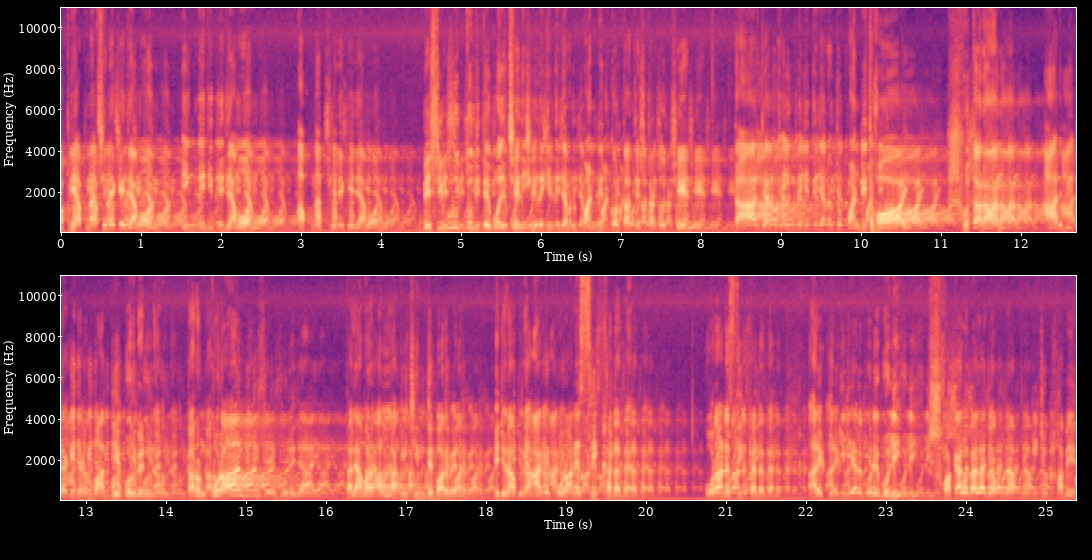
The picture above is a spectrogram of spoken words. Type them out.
আপনি আপনার ছেলেকে যেমন ইংরেজিতে যেমন আপনার ছেলেকে যেমন বেশি গুরুত্ব দিতে বলছেন, ইংরেজিতে যেমন পণ্ডিত করতে চেষ্টা করছেন, তার যেন ইংরেজিতে যেন একটু পণ্ডিত হয়, সুতরাং আরবিটাকে যেন বাদ দিয়ে করবেন না। কারণ কোরআন যদি সে ভুলে যায়, তাহলে আমার আল্লাহকে চিনতে পারবে এই জন্য আপনি আগে কোরআনের শিক্ষাটা দেন। কোরআনের শিক্ষাটা দেন। আরেকটু ক্লিয়ার করে বলি, সকালবেলা যখন আপনি কিছু খাবেন,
